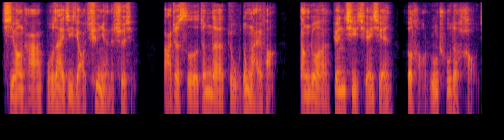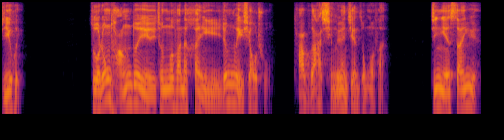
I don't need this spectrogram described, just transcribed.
希望他不再计较去年的事情，把这次真的主动来访，当作捐弃前嫌、和好如初的好机会。左宗棠对曾国藩的恨意仍未消除，他不大情愿见曾国藩。今年三月，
